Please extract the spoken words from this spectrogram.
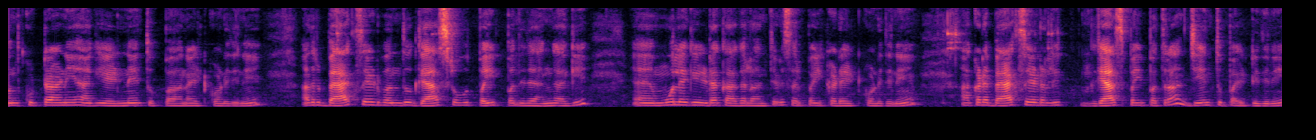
ಒಂದು ಕುಟ್ಟಾಣಿ ಹಾಗೆ ಎಣ್ಣೆ ತುಪ್ಪನ ಇಟ್ಕೊಂಡಿದ್ದೀನಿ. ಅದ್ರ ಬ್ಯಾಕ್ ಸೈಡ್ ಬಂದು ಗ್ಯಾಸ್ ಸ್ಟವ್ ಪೈಪ್ ಬಂದಿದೆ. ಹಾಗಾಗಿ ಮೂಲೆಗೆ ಇಡೋಕ್ಕಾಗಲ್ಲ ಅಂತೇಳಿ ಸ್ವಲ್ಪ ಈ ಕಡೆ ಇಟ್ಕೊಂಡಿದ್ದೀನಿ. ಆ ಕಡೆ ಬ್ಯಾಕ್ ಸೈಡಲ್ಲಿ ಗ್ಯಾಸ್ ಪೈಪ್ ಹತ್ರ ಜೇನುತುಪ್ಪ ಇಟ್ಟಿದ್ದೀನಿ.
